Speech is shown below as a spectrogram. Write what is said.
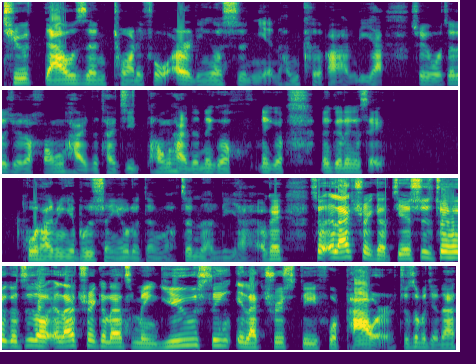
2024，二零二四年很可怕，很厉害，所以我真的觉得红海的台积，红海的那个、那个、那个、那个谁，郭台铭也不是省油的灯啊，真的很厉害。OK，so electric 解释最后一个字哦，electric let's mean using electricity for power，就这么简单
